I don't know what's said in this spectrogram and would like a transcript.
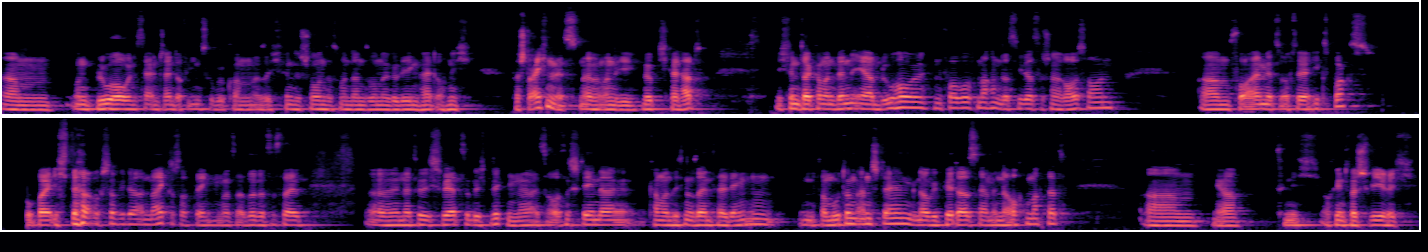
Ähm, und Bluehole ist ja anscheinend auf ihn zugekommen. Also ich finde schon, dass man dann so eine Gelegenheit auch nicht verstreichen lässt, ne, wenn man die Möglichkeit hat. Ich finde, da kann man, wenn eher Bluehole einen Vorwurf machen, dass sie das so schnell raushauen. Ähm, vor allem jetzt auf der Xbox. Wobei ich da auch schon wieder an Microsoft denken muss. Also das ist halt äh, natürlich schwer zu durchblicken. Ne? Als Außenstehender kann man sich nur seinen Teil denken und Vermutungen anstellen, genau wie Peter es ja am Ende auch gemacht hat. Ähm, ja, finde ich auf jeden Fall schwierig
